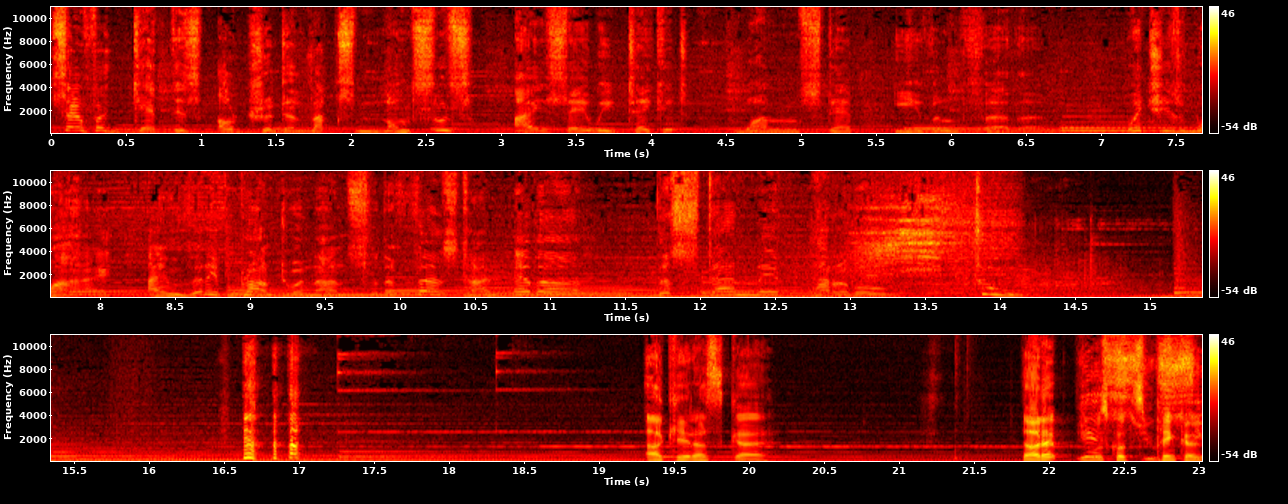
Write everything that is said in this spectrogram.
So forget this ultra deluxe nonsense. I say we take it one step even further. Which is why I'm very proud to announce for the first time ever the Stanley Parable 2. okay, das ist geil. Leute, ich muss kurz pinkeln.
